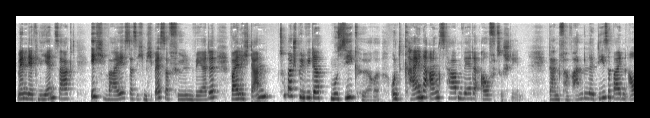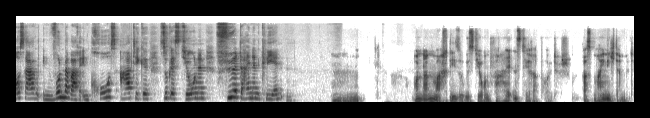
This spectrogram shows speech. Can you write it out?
wenn der Klient sagt, ich weiß, dass ich mich besser fühlen werde, weil ich dann zum Beispiel wieder Musik höre und keine Angst haben werde, aufzustehen. Dann verwandle diese beiden Aussagen in wunderbare, in großartige Suggestionen für deinen Klienten. Mhm. Und dann mach die Suggestion verhaltenstherapeutisch. Was meine ich damit?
